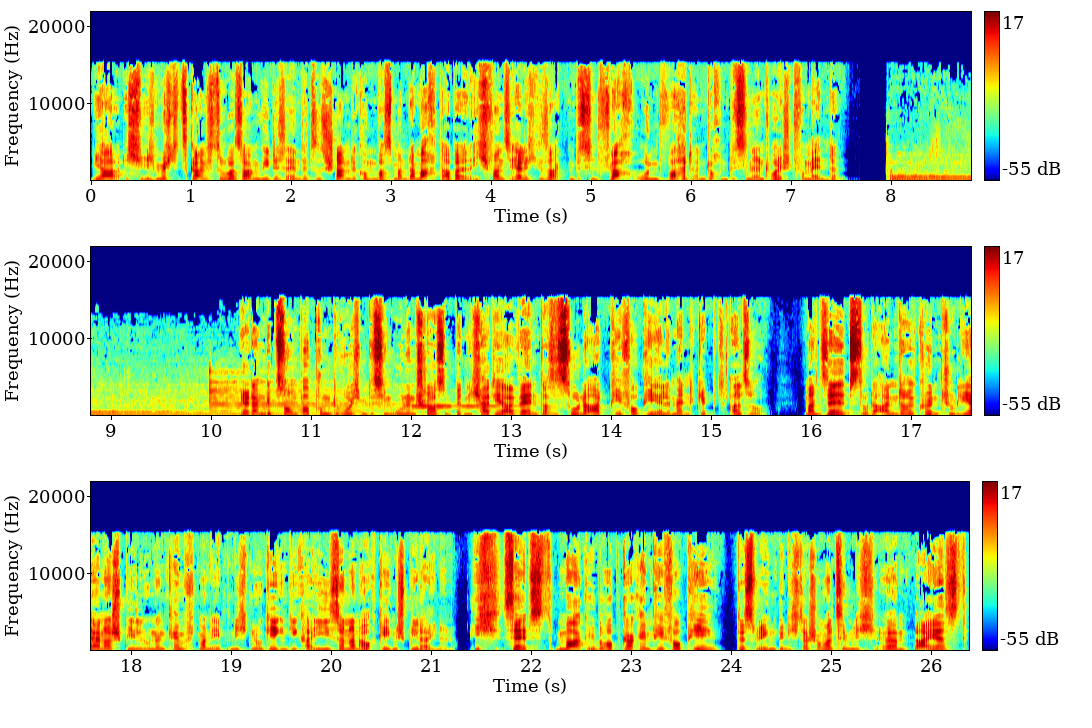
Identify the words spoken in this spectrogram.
Ja, ich, ich möchte jetzt gar nicht darüber sagen, wie das Ende zustande kommt, was man da macht, aber ich fand es ehrlich gesagt ein bisschen flach und war dann doch ein bisschen enttäuscht vom Ende. Ja, dann gibt's noch ein paar Punkte, wo ich ein bisschen unentschlossen bin. Ich hatte ja erwähnt, dass es so eine Art PvP-Element gibt. Also man selbst oder andere können Juliana spielen und dann kämpft man eben nicht nur gegen die KI, sondern auch gegen SpielerInnen. Ich selbst mag überhaupt gar kein PvP, deswegen bin ich da schon mal ziemlich ähm, biased.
